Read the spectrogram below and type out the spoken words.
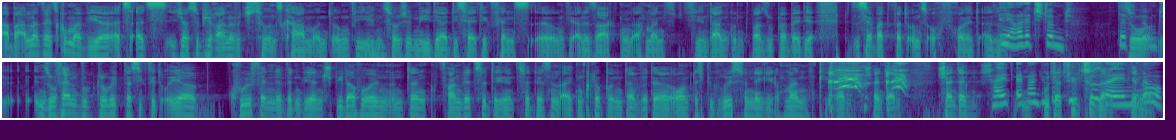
aber andererseits, guck mal, wir, als, als Josip Juranovic zu uns kam und irgendwie in Social Media die Celtic-Fans äh, irgendwie alle sagten, ach man, vielen Dank und war super bei dir. Das ist ja was, was uns auch freut. Also Ja, das stimmt. Das so, stimmt. insofern glaube ich, dass ich das eher cool fände, wenn wir einen Spieler holen und dann fahren wir zu denen, zu dessen alten Club und da wird er ordentlich begrüßt und denke ich, ach man, kick an, scheint ein, scheint ein, Scheint einfach ein guter Typ zu sein, genau.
